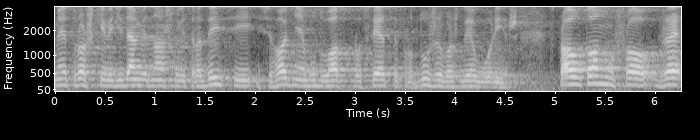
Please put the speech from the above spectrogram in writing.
ми трошки відійдемо від нашої традиції, і сьогодні я буду вас просити про дуже важливу річ. Справа в тому, що вже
